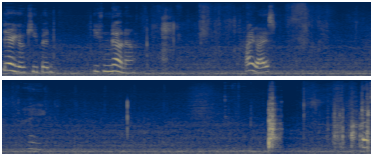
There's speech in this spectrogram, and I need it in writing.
There you go, Cupid. You can go now. Hi, guys. Hi. There's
